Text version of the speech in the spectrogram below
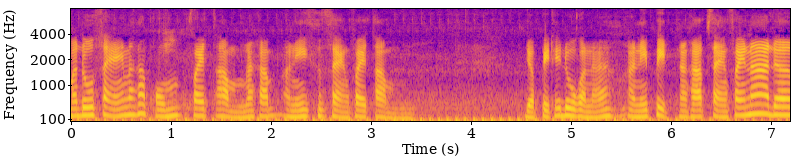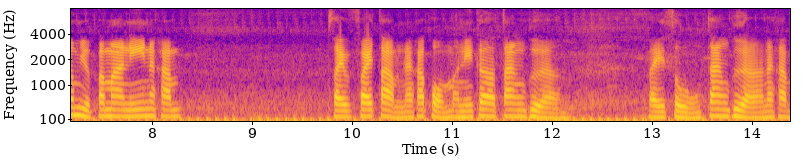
มาดูแสงนะครับผมไฟต่ำนะครับ อันนี้คือแสงไฟต่ำเดี๋ยวปิดให้ดูก่อนนะ อันนี้ปิดนะครับ แสงไฟหน้าเดิมอยู่ประมาณนี้นะครับ ไฟไฟต่ำนะครับ ผมอันนี้ก็ตั้งเผื่อไฟสูงตั้งเผื่อนะครับ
